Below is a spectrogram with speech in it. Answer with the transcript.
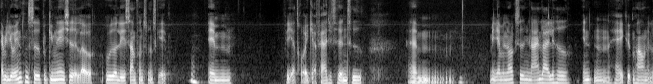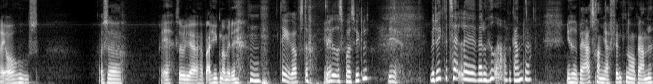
Jeg vil jo enten sidde på gymnasiet eller ude og læse samfundsvidenskab. Mm. Øhm, for jeg tror ikke, jeg er færdig til den tid. Øhm, men jeg vil nok sidde i min egen lejlighed, enten her i København eller i Aarhus. Og så, ja, så vil jeg bare hygge mig med det. det kan jeg godt forstå. Det Ja. lyder sgu også hyggeligt. Yeah. Vil du ikke fortælle, øh, hvad du hedder og hvor gammel du er? Jeg hedder Bertram, jeg er 15 år gammel.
